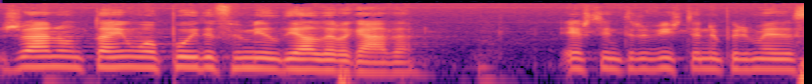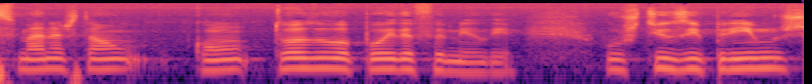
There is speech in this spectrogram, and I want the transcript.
já não têm o apoio da família alargada esta entrevista na primeira semana estão com todo o apoio da família. Os tios e primos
